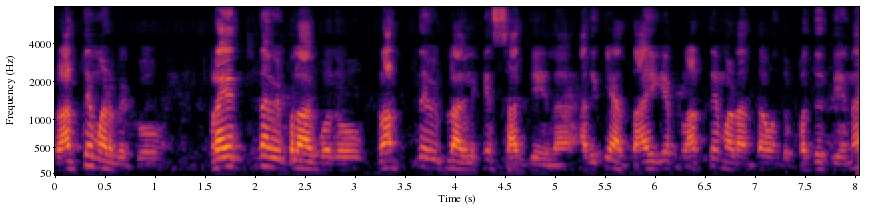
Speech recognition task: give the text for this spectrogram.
ಪ್ರಾರ್ಥನೆ ಮಾಡಬೇಕು. ಪ್ರಯತ್ನ ವಿಫಲ ಆಗ್ಬೋದು. ಪ್ರಾರ್ಥನೆ ವಿಫಲ ಆಗ್ಲಿಕ್ಕೆ ಸಾಧ್ಯ ಇಲ್ಲ. ಅದಕ್ಕೆ ಆ ತಾಯಿಗೆ ಪ್ರಾರ್ಥನೆ ಮಾಡಂತ ಒಂದು ಪದ್ಧತಿಯನ್ನ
